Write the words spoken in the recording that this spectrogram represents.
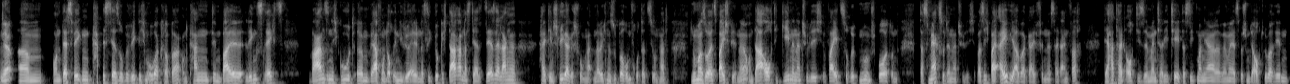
Ja. Ähm, und deswegen ist er so beweglich im Oberkörper und kann den Ball links, rechts wahnsinnig gut ähm, werfen und auch individuell. Und das liegt wirklich daran, dass der sehr, sehr lange halt den Schläger geschwungen hat und dadurch eine super Rumpfrotation hat. Nur mal so als Beispiel, ne? Und da auch die Gene natürlich weit zurück, nur im Sport. Und das merkst du dann natürlich. Was ich bei Ivy aber geil finde, ist halt einfach, der hat halt auch diese Mentalität. Das sieht man ja, wenn wir jetzt bestimmt ja auch drüber reden,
